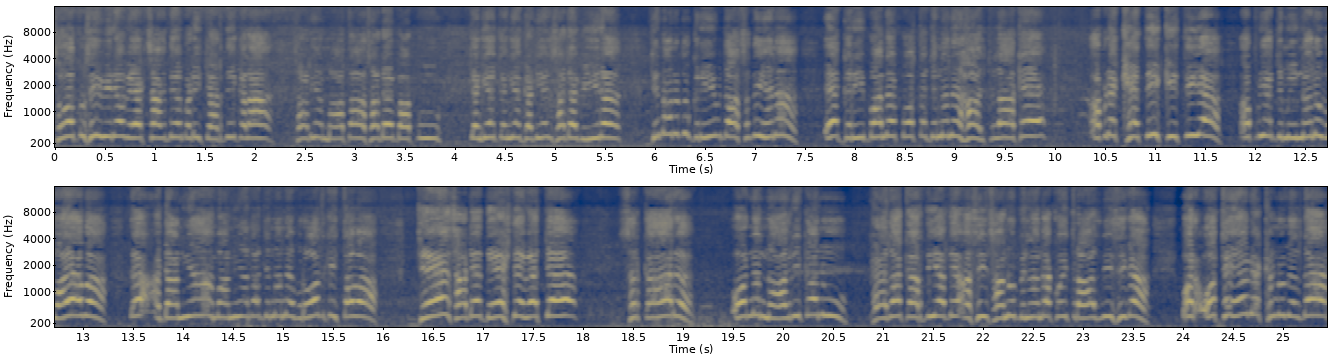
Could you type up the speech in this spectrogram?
ਸੋ ਤੁਸੀਂ ਵੀਰੋ ਵੇਖ ਸਕਦੇ ਹੋ ਬੜੀ ਚੜ੍ਹਦੀ ਕਲਾ। ਸਾਡੀਆਂ ਮਾਤਾ ਸਾਡੇ ਬਾਪੂ ਚੰਗੀਆਂ ਚੰਗੀਆਂ ਗੱਡੀਆਂ 'ਚ ਸਾਡੇ ਵੀਰ। ਜਿਨ੍ਹਾਂ ਨੂੰ ਤੂੰ ਗਰੀਬ ਦੱਸਦੀ ਹੈ ਨਾ, ਇਹ ਗਰੀਬਾਂ ਦੇ ਪੁੱਤ ਜਿਨ੍ਹਾਂ ਨੇ ਹਾਲ ਚਲਾ ਕੇ ਆਪਣੇ ਖੇਤੀ ਕੀਤੀ ਆ, ਆਪਣੀਆਂ ਜ਼ਮੀਨਾਂ ਨੂੰ ਵਾਇਆ ਵਾ ਤੇ ਅਡਾਨੀਆਂ ਅਮਾਨੀਆਂ ਦਾ ਜਿਨ੍ਹਾਂ ਨੇ ਵਿਰੋਧ ਕੀਤਾ ਵਾ, ਜੇ ਸਾਡੇ ਦੇਸ਼ ਦੇ ਵਿੱਚ ਸਰਕਾਰ ਉਹਨਾਂ ਨਾਗਰਿਕਾਂ ਨੂੰ ਫਾਇਦਾ ਕਰਦੀ ਆ ਤੇ ਅਸੀਂ ਸਾਨੂੰ ਬਿੱਲਾਂ ਦਾ ਕੋਈ ਇਤਰਾਜ਼ ਨਹੀਂ ਸੀਗਾ, ਪਰ ਉੱਥੇ ਇਹ ਵੇਖਣ ਨੂੰ ਮਿਲਦਾ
